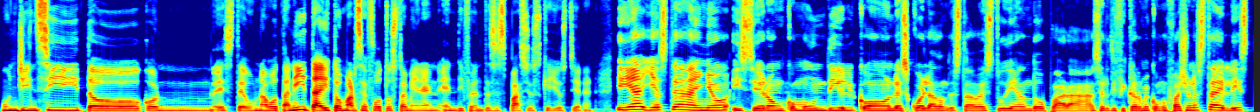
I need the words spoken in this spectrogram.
un gincito con este, una botanita y tomarse fotos también en, en diferentes espacios que ellos tienen. Y, y este año hicieron como un deal con la escuela donde estaba estudiando para certificarme como fashion stylist.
